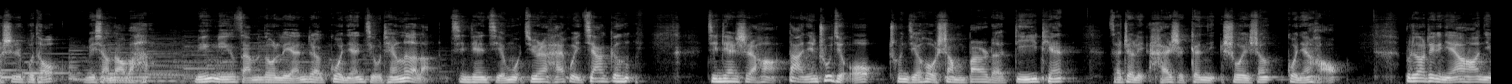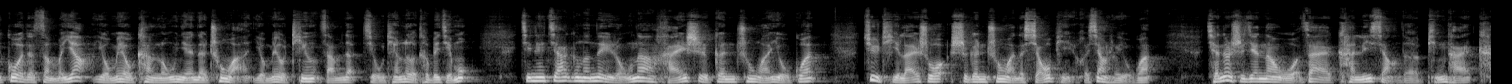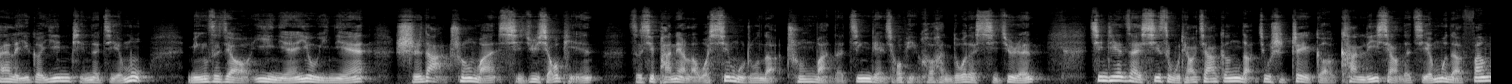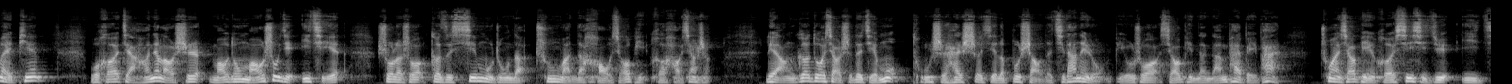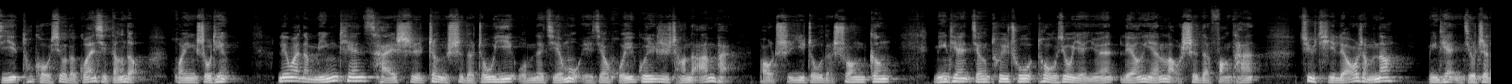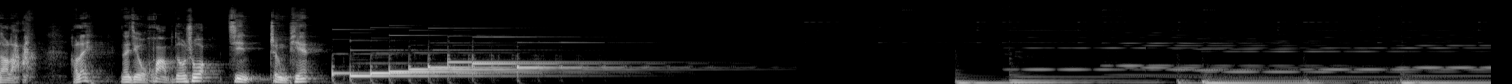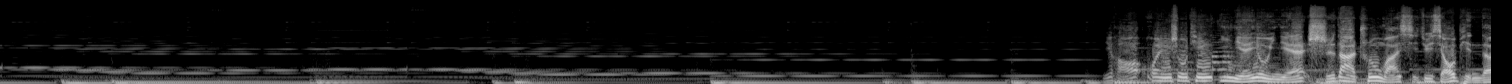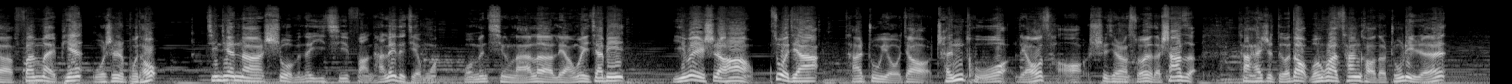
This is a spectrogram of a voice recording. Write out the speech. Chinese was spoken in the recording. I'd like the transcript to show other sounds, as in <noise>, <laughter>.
我是捕头。没想到吧？明明咱们都连着过年九天乐了，今天节目居然还会加更。今天是哈大年初九，春节后上班的第一天，在这里还是跟你说一声过年好。不知道这个年啊，你过得怎么样？有没有看龙年的春晚？有没有听咱们的九天乐特别节目？今天加更的内容呢，还是跟春晚有关，具体来说是跟春晚的小品和相声有关。前段时间呢，我在看理想的平台开了一个音频的节目，名字叫《一年又一年十大春晚喜剧小品》，仔细盘点了我心目中的春晚的经典小品和很多的喜剧人。今天在西四五条加更的就是这个看理想的节目的番外篇，我和贾行家老师、毛东毛书记一起说了说各自心目中的春晚的好小品和好相声。两个多小时的节目，同时还涉及了不少的其他内容，比如说小品的南派北派、春晚小品和新喜剧以及脱口秀的关系等等，欢迎收听。另外呢，明天才是正式的周一，我们的节目也将回归日常的安排，保持一周的双更。明天将推出脱口秀演员梁岩老师的访谈，具体聊什么呢？明天你就知道了。好嘞，那就话不多说，进正片。好，欢迎收听一年又一年十大春晚喜剧小品的番外篇，我是捕头。今天呢是我们的一期访谈类的节目，我们请来了两位嘉宾，一位是啊作家，他著有叫《尘土潦草世界上所有的沙子》，他还是得到文化参考的主理人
